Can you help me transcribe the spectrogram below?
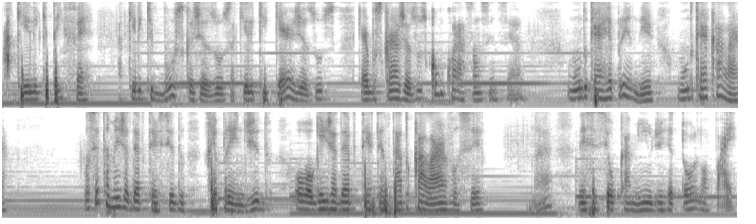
aquele que tem fé, aquele que busca Jesus, aquele que quer Jesus, quer buscar Jesus com o coração sincero. O mundo quer repreender, o mundo quer calar. Você também já deve ter sido repreendido ou alguém já deve ter tentado calar você né? nesse seu caminho de retorno ao Pai.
